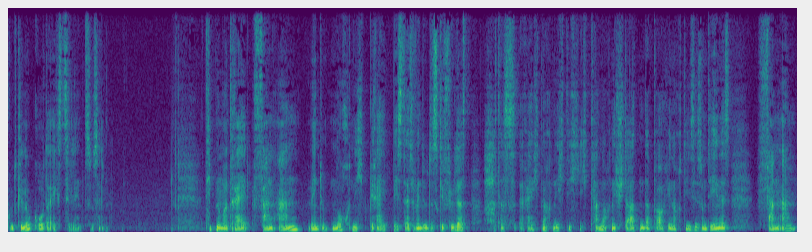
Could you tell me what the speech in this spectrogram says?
gut genug oder exzellent zu sein. Tipp Nummer drei, fang an, wenn du noch nicht bereit bist. Also wenn du das Gefühl hast, ah, das reicht noch nicht, ich, ich kann noch nicht starten, da brauche ich noch dieses und jenes, fang an.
